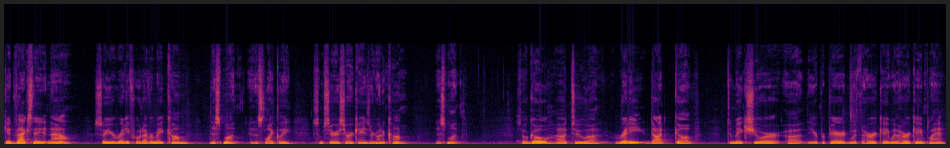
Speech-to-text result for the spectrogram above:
Get vaccinated now so you're ready for whatever may come this month. And it's likely some serious hurricanes are going to come this month. So go uh, to uh, ready.gov to make sure uh, you're prepared with the hurricane with a hurricane plan.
